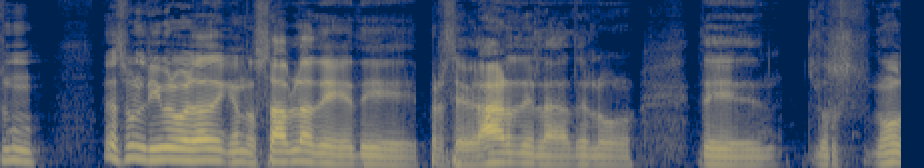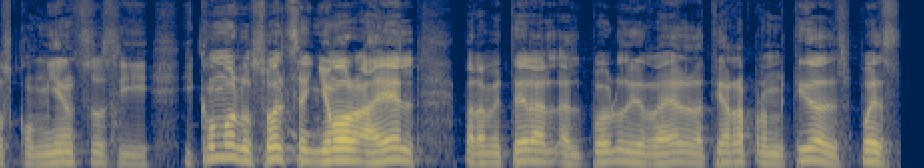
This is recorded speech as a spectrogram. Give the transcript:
un, es un libro ¿verdad? que nos habla de, perseverar, de, la, de, lo, de los nuevos comienzos y, y, cómo lo usó el Señor a él para meter al, pueblo de Israel a la tierra prometida después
